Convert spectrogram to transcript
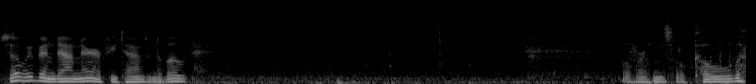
So we've been down there a few times in the boat. Over in this little cove.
